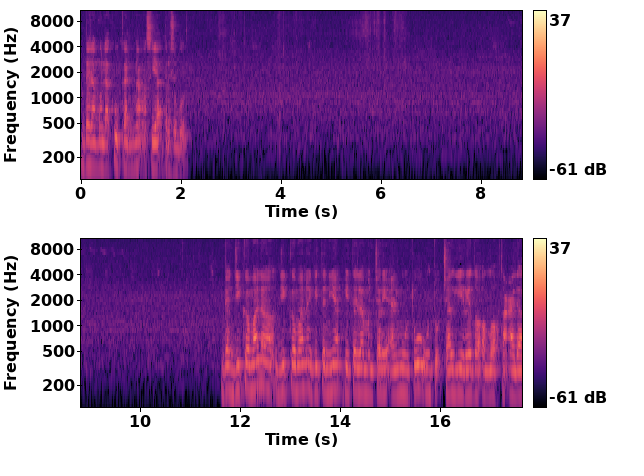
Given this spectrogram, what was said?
dalam melakukan maksiat tersebut dan jika mana jika mana kita niat kita dalam mencari ilmu tu untuk cari redha Allah taala.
